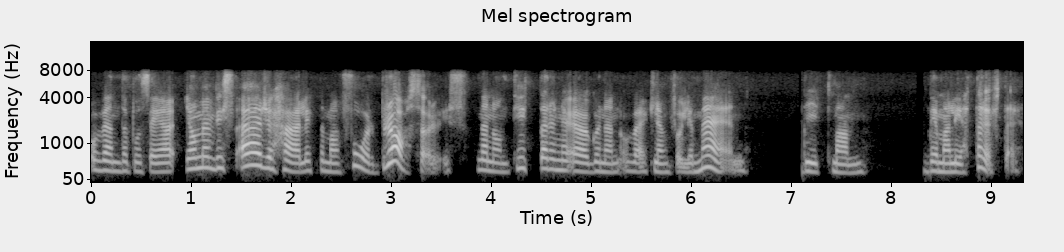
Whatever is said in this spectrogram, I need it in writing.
och vända på och säga, ja men visst är det härligt när man får bra service. När någon tittar en i ögonen och verkligen följer med en dit man, det man letar efter.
